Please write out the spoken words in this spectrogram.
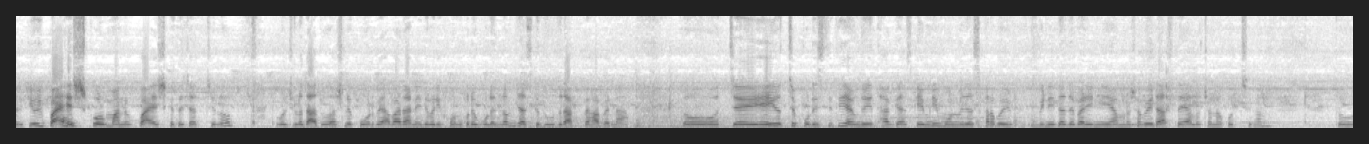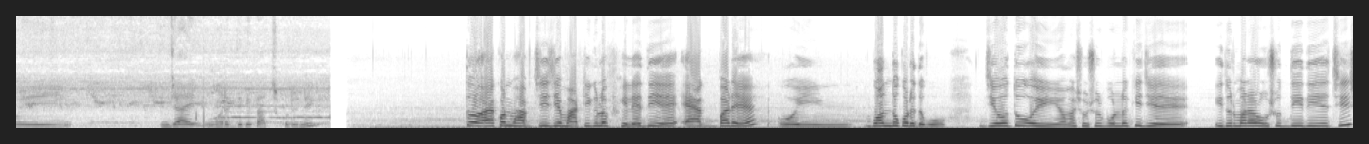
আর কি ওই পায়েস মানুষ পায়েস খেতে চাচ্ছিলো। তো বলছিল, দাদু আসলে করবে। আবার রানীদের বাড়ি ফোন করে বলে দিলাম যে, আজকে দুধ রাখতে হবে না। তো হচ্ছে এই হচ্ছে পরিস্থিতি। আমি যদি থাকে, আজকে এমনি মন মেজাজ খারাপ, ওই বিনীতাদের বাড়ি নিয়ে আমরা সবাই রাস্তায় আলোচনা করছিলাম। তো এই যাই, ঘরের দিকে কাজ করে নিই। তো এখন ভাবছি যে মাটিগুলো ফেলে দিয়ে একবারে ওই বন্ধ করে দেবো। যেহেতু ওই আমার শ্বশুর বলল কি যে, ইঁদুর মারার ওষুধ দিয়ে দিয়েছিস,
